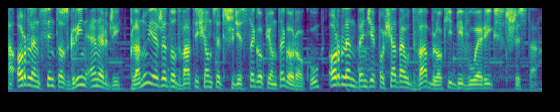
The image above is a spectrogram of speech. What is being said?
a Orlen Syntos Green Energy planuje, że do 2035 roku Orlen będzie posiadał dwa bloki BWRX 300.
